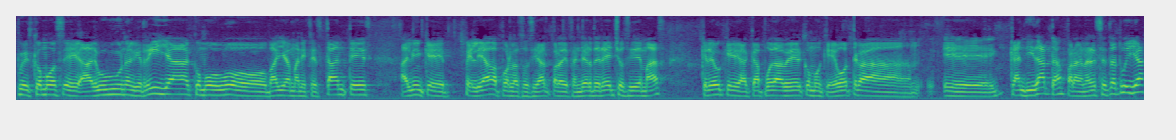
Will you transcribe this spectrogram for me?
pues cómo ah, hubo una guerrilla, cómo hubo, vaya, manifestantes, alguien que peleaba por la sociedad para defender derechos y demás creo que acá puede haber como que otra eh, candidata para ganar esta estatuilla.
